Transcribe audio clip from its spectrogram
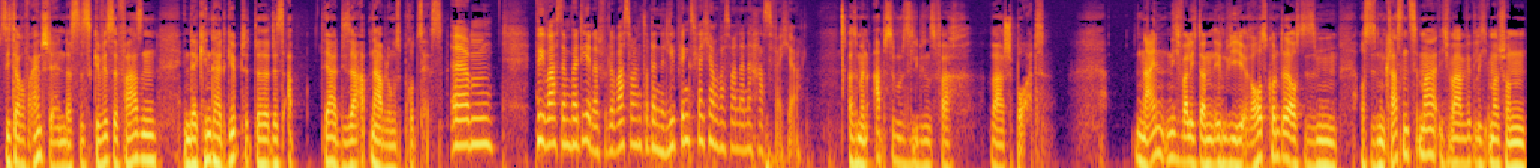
sich darauf einstellen, dass es gewisse Phasen in der Kindheit gibt, äh, das ab, ja, dieser Abnabelungsprozess. Ähm, wie war es denn bei dir in der Schule? Was waren so deine Lieblingsfächer und was waren deine Hassfächer? Also mein absolutes Lieblingsfach war Sport. Nein, nicht, weil ich dann irgendwie raus konnte aus diesem, aus diesem Klassenzimmer. Ich war wirklich immer schon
